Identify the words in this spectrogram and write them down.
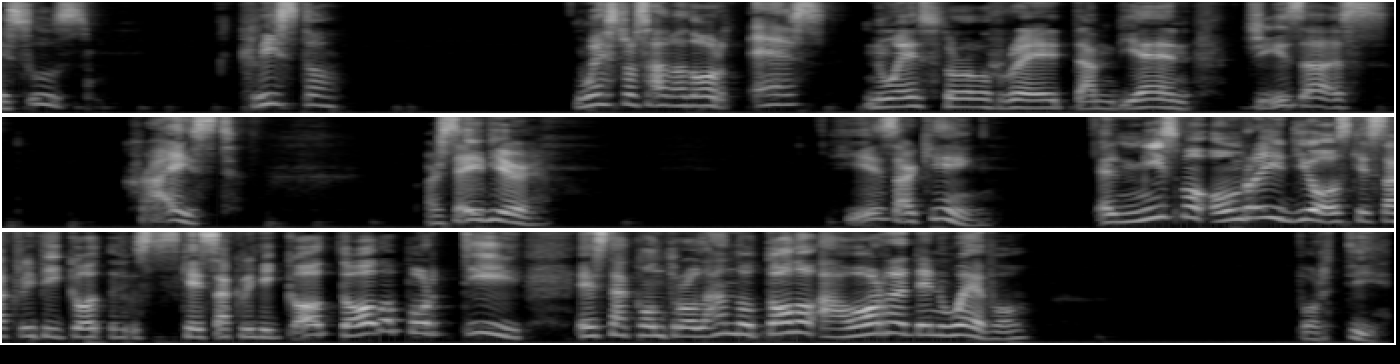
Jesús, Cristo, nuestro Salvador es nuestro Rey también. Jesus, Christ, our Savior. He is our King. El mismo hombre y Dios que sacrificó, que sacrificó todo por ti está controlando todo ahora de nuevo por ti.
